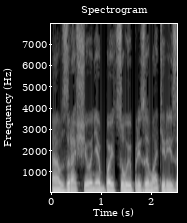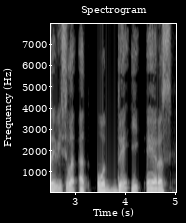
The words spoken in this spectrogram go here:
а взращивание бойцов и призывателей зависело от ОД и ЭРОС –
